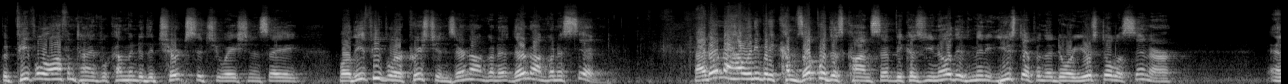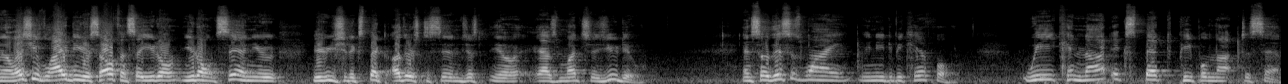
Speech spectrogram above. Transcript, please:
but people oftentimes will come into the church situation and say, "Well, these people are Christians. They're not going to they're not going to sin." I don't know how anybody comes up with this concept because you know that the minute you step in the door, you're still a sinner. And unless you've lied to yourself and say you don't you don't sin, you you should expect others to sin just you know as much as you do. And so this is why we need to be careful. We cannot expect people not to sin.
